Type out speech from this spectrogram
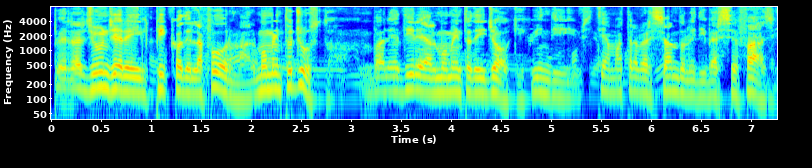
per raggiungere il picco della forma al momento giusto vale a dire al momento dei giochi, quindi stiamo attraversando le diverse fasi.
